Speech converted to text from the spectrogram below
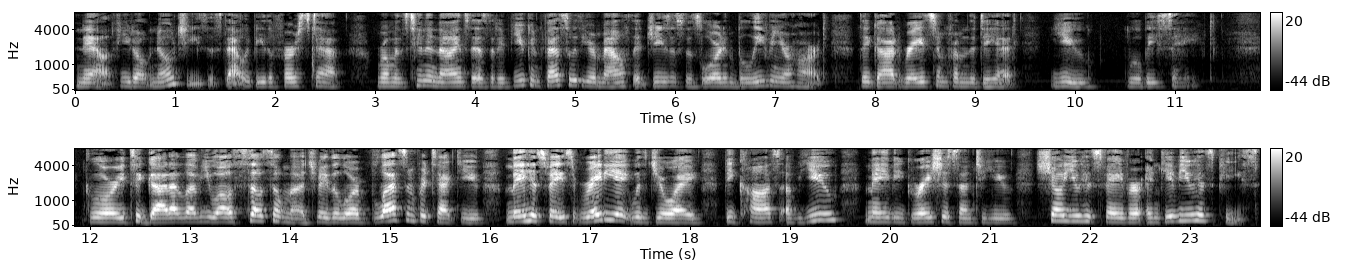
Now, if you don't know Jesus, that would be the first step. Romans 10 and 9 says that if you confess with your mouth that Jesus is Lord and believe in your heart that God raised him from the dead, you will be saved. Glory to God. I love you all so, so much. May the Lord bless and protect you. May his face radiate with joy because of you. May he be gracious unto you, show you his favor, and give you his peace.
